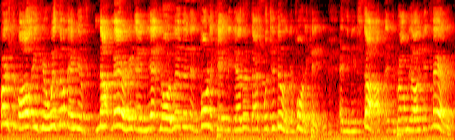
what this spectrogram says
first of all, if you're with them and you're not married and yet you're living and fornicating together, that's what you're doing. You're fornicating. And you need to stop and you probably ought to get married.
